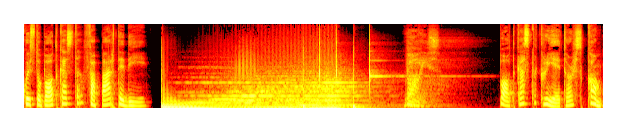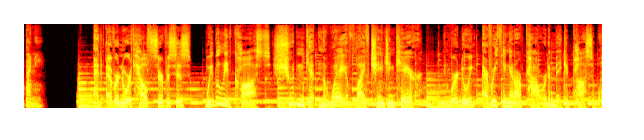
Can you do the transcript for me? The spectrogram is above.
Questo podcast fa parte di Voice Podcast Creators Company. At Evernorth Health Services, we believe costs shouldn't get in the way of life-changing care, and we're doing everything in our power to make it possible.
